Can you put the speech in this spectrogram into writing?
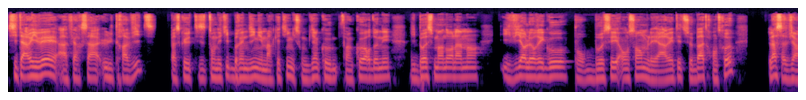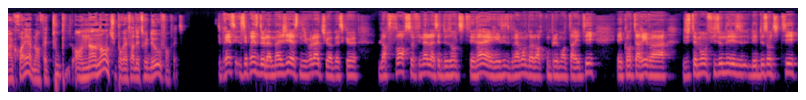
Si tu arrivais à faire ça ultra vite, parce que ton équipe branding et marketing, ils sont bien coordonnés, ils bossent main dans la main, ils virent leur ego pour bosser ensemble et arrêter de se battre entre eux. Là, ça devient incroyable en fait. Tout en un an, tu pourrais faire des trucs de ouf en fait. C'est presque, de la magie à ce niveau-là, tu vois, parce que leur force au final à ces deux entités-là, elles résident vraiment dans leur complémentarité. Et quand tu arrives à justement fusionner les, deux entités,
